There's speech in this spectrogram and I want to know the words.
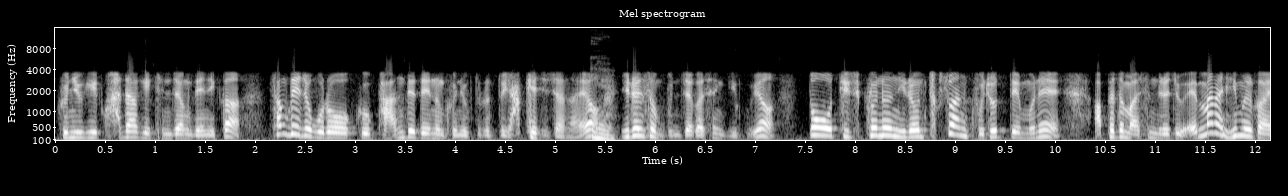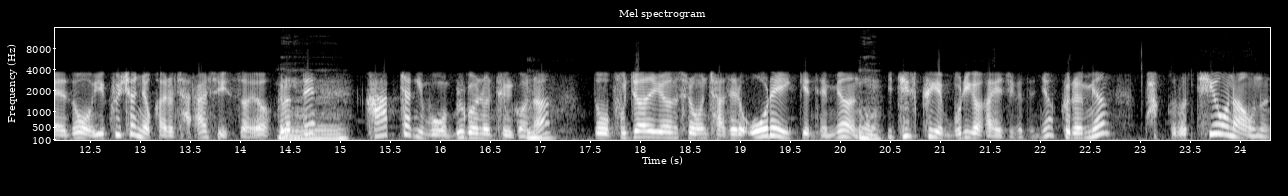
근육이 과다하게 긴장되니까 상대적으로 그 반대되는 근육들은 또 약해지잖아요. 네. 이래서 문제가 생기고요. 또 디스크는 이런 특수한 구조 때문에 앞에서 말씀드렸지만 웬만한 힘을 가해도 이 쿠션 역할을 잘 할 수 있어요. 그런데 음. 갑자기 뭐 물건을 들거나 또 부자연스러운 자세를 오래 있게 되면 예. 이 디스크에 무리가 가해지거든요. 그러면 밖으로 튀어나오는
